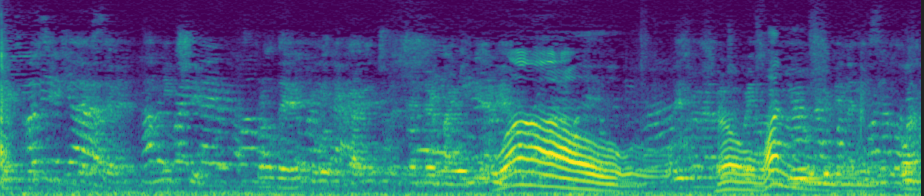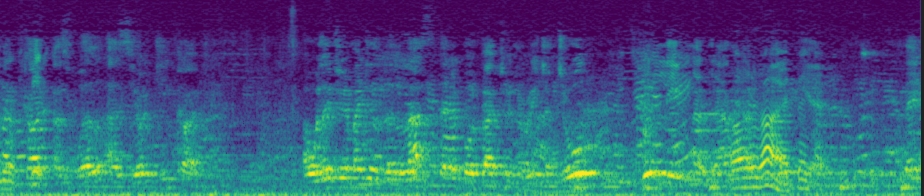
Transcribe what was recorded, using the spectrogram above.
Please proceed to deck 7 midship. From there, you will be guided to the tender mining area. Wow. Please remember Row to bring one. your Vietnamese welcome card as well as your key card. I would like to remind you that the last teleport back to Norwegian Jewel will leave Nha Trang All at 5 thank you. p.m. Thank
